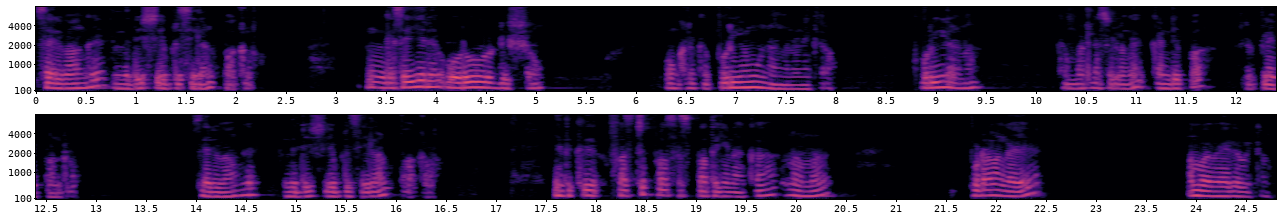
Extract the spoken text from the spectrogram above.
சரி வாங்க. இந்த டிஷ் எப்படி செய்யலாம்னு பார்க்கலாம். இங்கே செய்கிற ஒரு ஒரு டிஷ்ஷும் உங்களுக்கு புரியும்னு நாங்கள் நினைக்கிறோம். புரியலன்னா கமெண்ட்டில் சொல்லுங்கள் கண்டிப்பாக ரிப்ளை பண்ணுறோம் சரி வாங்க. இந்த டிஷ் எப்படி செய்யலாம்னு பார்க்கலாம். இதுக்கு ஃபஸ்ட்டு ப்ராசஸ் பார்த்தீங்கன்னாக்கா நம்ம புடலங்காயை நம்ம வேக வைக்கணும்.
